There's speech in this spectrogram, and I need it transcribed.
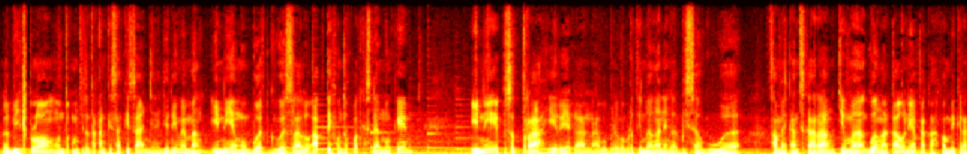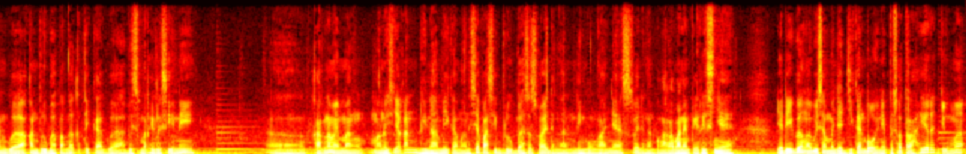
lebih plong untuk menceritakan kisah-kisahnya. Jadi memang ini yang membuat gue selalu aktif untuk podcast dan mungkin ini episode terakhir ya karena beberapa pertimbangan yang nggak bisa gue sampaikan sekarang. Cuma gue nggak tahu nih apakah pemikiran gue akan berubah apa enggak ketika gue habis merilis ini uh, karena memang manusia kan dinamika manusia pasti berubah sesuai dengan lingkungannya sesuai dengan pengalaman empirisnya. Jadi gue nggak bisa menjanjikan bahwa ini episode terakhir cuma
